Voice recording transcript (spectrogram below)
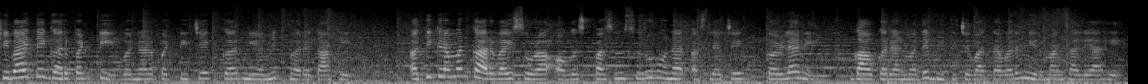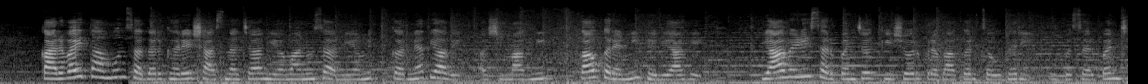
शिवाय ते घरपट्टी व नळपट्टीचे कर नियमित भरत आहे. अतिक्रमण कारवाई सोळा ऑगस्टपासून सुरू होणार असल्याचे कळल्याने गावकऱ्यांमध्ये भीतीचे वातावरण निर्माण झाले आहे. कारवाई थांबून सदर घरे शासनाच्या नियमानुसार नियमित करण्यात यावे अशी मागणी गावकऱ्यांनी केली आहे. यावेळी सरपंच किशोर प्रभाकर चौधरी उपसरपंच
